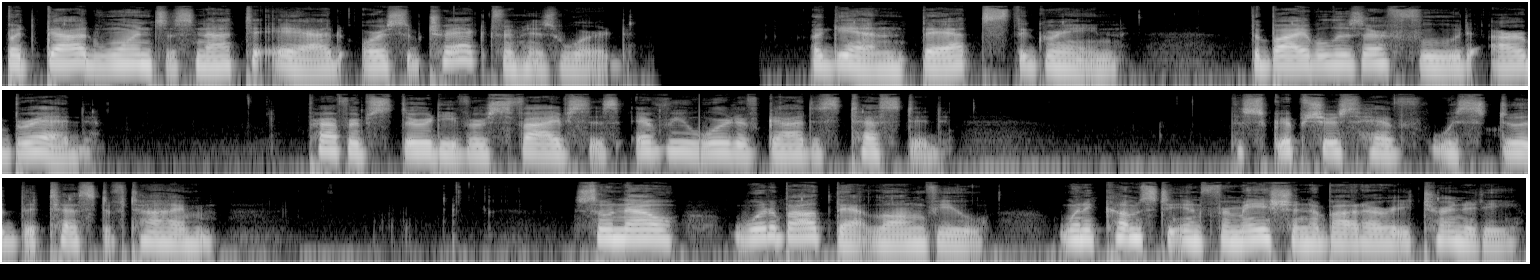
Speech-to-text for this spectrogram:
But God warns us not to add or subtract from His Word. Again, that's the grain. The Bible is our food, our bread. Proverbs 30, verse 5 says, Every word of God is tested. The Scriptures have withstood the test of time. So now, what about that long view when it comes to information about our eternity?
